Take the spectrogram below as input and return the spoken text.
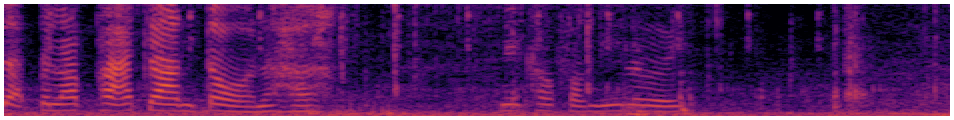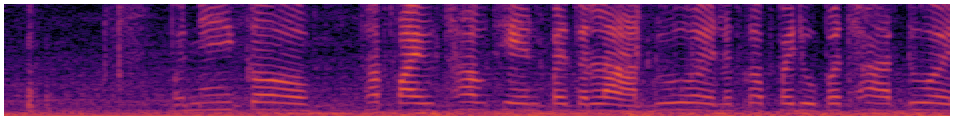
จะไปรับพระอาจารย์ต่อนะคะ นี่เข้าฝั่งนี้เลย วันนี้ก็ถ้าไปเท่าเทนไปตลาดด้วย แล้วก็ไปดูประทาดด้วย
